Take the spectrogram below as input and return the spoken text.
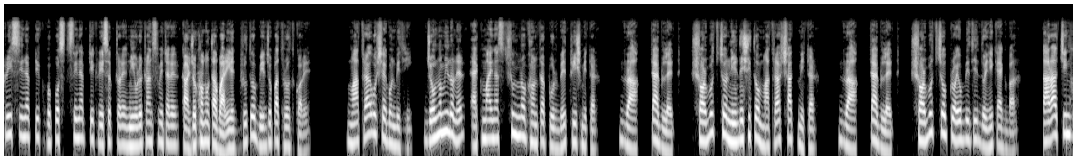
প্রিসিন্যাপটিক ও পোস্টসিন্যাপটিক রিসেপ্টরে নিউরোট্রান্সমিটারের কার্যক্ষমতা বাড়িয়ে দ্রুত বীর্যপাত রোধ করে। মাত্রা ও সেবনবিধি। যৌন মিলনের এক মাইনাস শূন্য ঘণ্টা পূর্বে ত্রিশ মিটার। গ্রা ট্যাবলেট, সর্বোচ্চ নির্দেশিত মাত্রা ষাট মিটার। গ্রা ট্যাবলেট, সর্বোচ্চ প্রয়োগবিধি দৈনিক একবার। তারা চিহ্ন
